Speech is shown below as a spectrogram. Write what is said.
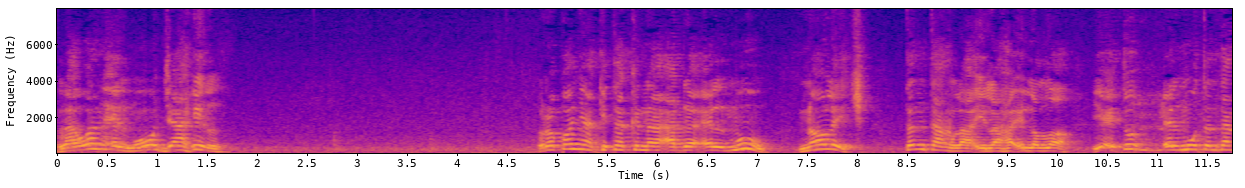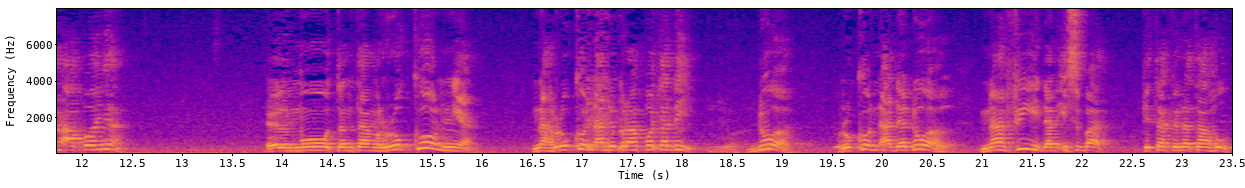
Lawan ilmu jahil. Rupanya kita kena ada ilmu, knowledge tentang la ilaha illallah, iaitu ilmu tentang apanya? Ilmu tentang rukunnya. Nah, rukun ada berapa tadi? Dua. Rukun ada dua. Nafi dan isbat. Kita kena tahu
